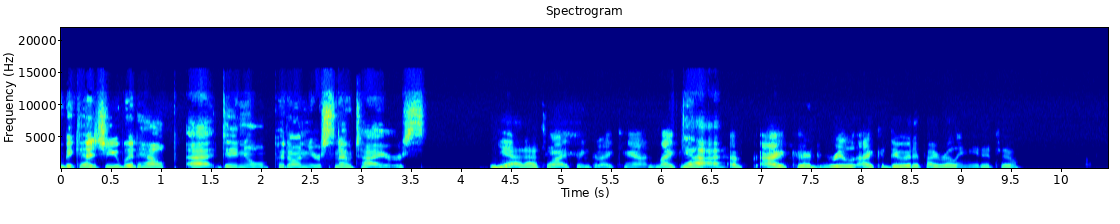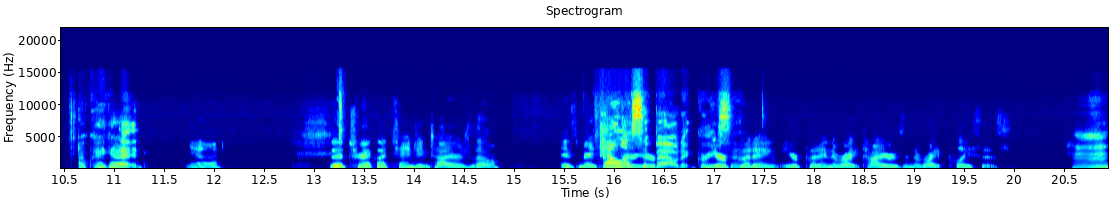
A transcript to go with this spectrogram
Because you would help uh, Daniel put on your snow tires. Yeah, that's why I think that I can. Like, yeah, I, I could really, I could do it if I really needed to. Okay, good. Yeah. The trick with changing tires, though, is making tell sure us about it, Grayson. You're putting you're putting the right tires in the right places. Hmm.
